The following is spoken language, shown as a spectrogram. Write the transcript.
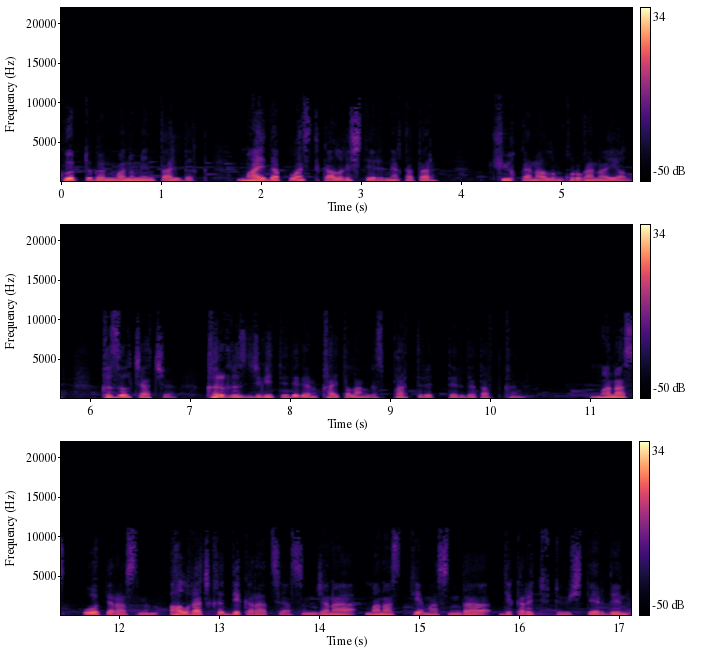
көптөгөн монументалдык майда пластикалык иштерине катар чүй каналын курган аял кызыл чачы кыргыз жигити деген кайталангыс портреттерди тарткан. Манас операсынын алгачкы декорациясын жана манас темасында декоративдүү иштердин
